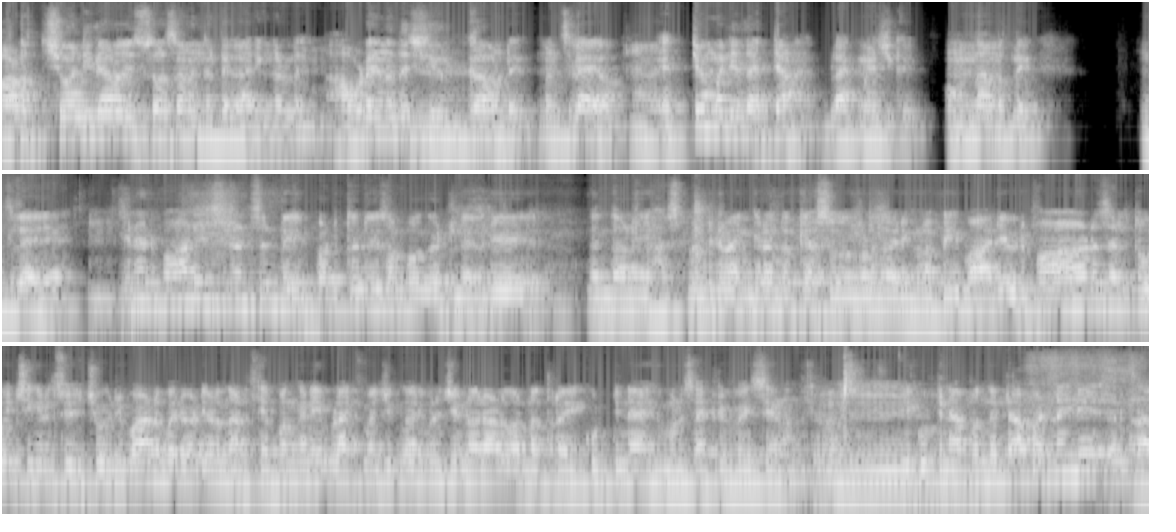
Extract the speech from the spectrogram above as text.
പടച്ചോന്റിലേറെ വിശ്വാസമാണ് ഇങ്ങനത്തെ കാര്യങ്ങളിൽ. അവിടെയാണ് ഇത് ഷിർക്കാവുണ്ട് മനസ്സിലായോ? ഏറ്റവും വലിയ തെറ്റാണ് ബ്ലാക്ക് മാജിക് ഒന്നാമത്തെ. മനസ്സിലായില്ലേ? ഇങ്ങനെ ഒരുപാട് ഇൻസിഡൻസ് ഉണ്ട്. ഇപ്പൊ അടുത്തൊരു സംഭവം കേട്ടില്ലേ? ഒരു എന്താണ് ഹസ്ബൻഡിന് ഭയങ്കര എന്തൊക്കെ അസുഖങ്ങളും കാര്യങ്ങളും. അപ്പൊ ഈ ഭാര്യ ഒരുപാട് സ്ഥലത്ത് പോയി ചികിത്സിച്ചു ഒരുപാട് പരിപാടികൾ നടത്തി. അപ്പൊ അങ്ങനെ ഈ ബ്ലാക്ക് മാജിക് കാര്യങ്ങൾ ചെയ്യുന്ന ഒരാൾ പറഞ്ഞത്ര ഈ കുട്ടിനെ ഹ്യൂമൻ സാക്രിഫൈസ് ചെയ്യണം. ഈ കുട്ടിനെ അപ്പൊ എന്നിട്ട് ആ പെണ്ണിന്. ആ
